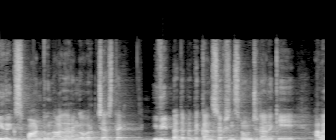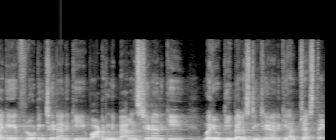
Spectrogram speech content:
ఈ రిగ్స్ పాంటూన్ ఆధారంగా వర్క్ చేస్తాయి. ఇవి పెద్ద పెద్ద కన్స్ట్రక్షన్స్ను ఉంచడానికి అలాగే ఫ్లోటింగ్ చేయడానికి వాటర్ని బ్యాలెన్స్ చేయడానికి మరియు డీబ్యాలెస్టింగ్ చేయడానికి హెల్ప్ చేస్తాయి.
